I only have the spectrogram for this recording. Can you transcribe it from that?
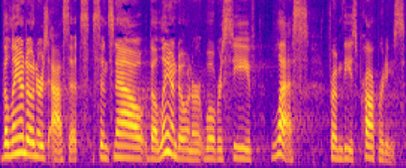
the landowner's assets, since now the landowner will receive less from these properties.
